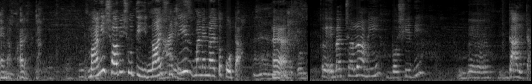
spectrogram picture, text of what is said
এই নাও, আরেকটা। মানে সবই সুতি নয় সুতির মানে নয় তো কোটা হ্যাঁ। তো এবার চলো আমি বসিয়ে দিই ডালটা।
